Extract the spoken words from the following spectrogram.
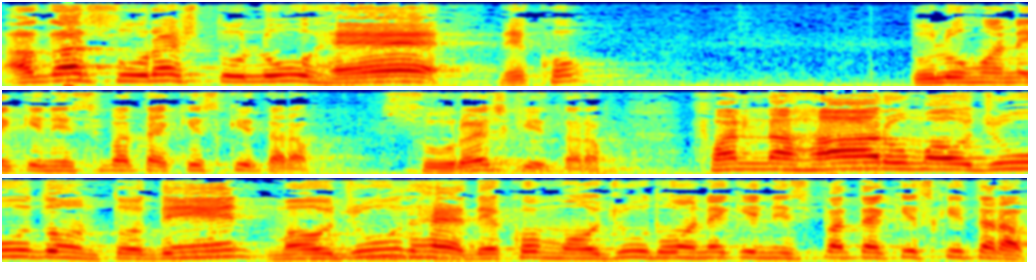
اگر سورج طلوع ہے، دیکھو طلوع ہونے کی نسبت ہے کس کی طرف؟ سورج کی طرف۔ فن نہار موجود، تو دین موجود ہے۔ دیکھو، موجود ہونے کی نسبت ہے کس کی طرف؟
